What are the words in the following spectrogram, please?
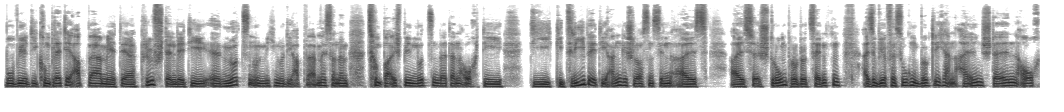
wo wir die komplette Abwärme der Prüfstände, die äh, nutzen und nicht nur die Abwärme, sondern zum Beispiel nutzen wir dann auch die die Getriebe, die angeschlossen sind als, als Stromproduzenten. Also wir versuchen wirklich an allen Stellen auch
